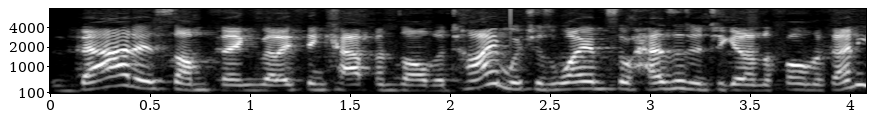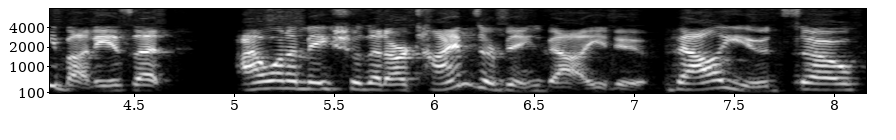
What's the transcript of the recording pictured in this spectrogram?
that is something that I think happens all the time, which is why I'm so hesitant to get on the phone with anybody is that I want to make sure that our times are being valued valued. So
